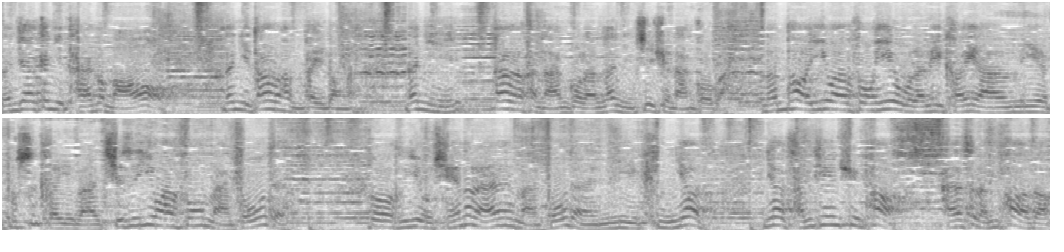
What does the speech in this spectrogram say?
人家跟你谈个毛，那你当然很被动了，那你当然很难过了，那你继续难过吧。能泡亿万富，业务能力可以啊，也不是可以吧？其实亿万富蛮多的，说有钱的男人蛮多的，你你要你要成天去泡，还是能泡到。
